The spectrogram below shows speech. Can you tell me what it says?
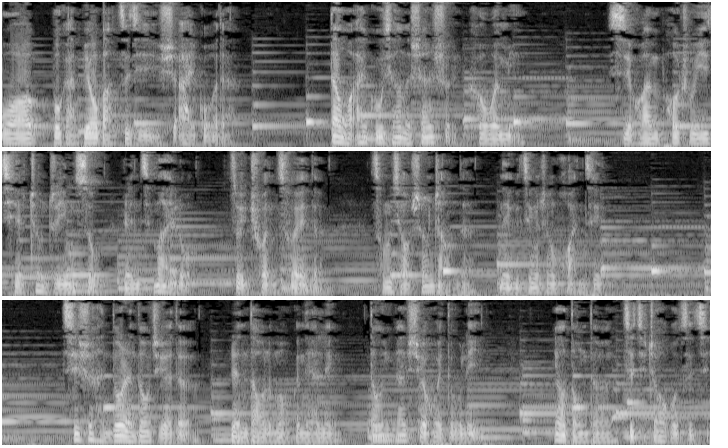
我不敢标榜自己是爱国的，但我爱故乡的山水和文明，喜欢抛除一切政治因素、人际脉络，最纯粹的，从小生长的那个精神环境。其实很多人都觉得，人到了某个年龄都应该学会独立，要懂得自己照顾自己，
